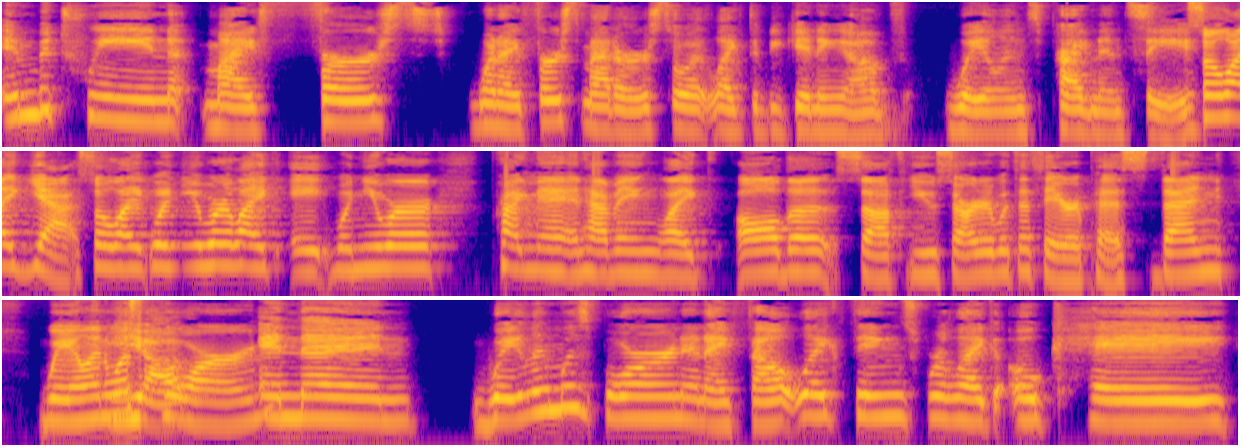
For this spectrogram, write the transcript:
in between my first when I first met her, so at like the beginning of Waylon's pregnancy. So like yeah, so like when you were like eight, when you were pregnant and having like all the stuff, you started with a therapist. Then Waylon was Yup. born. And then Waylon was born, and I felt like things were like okay.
